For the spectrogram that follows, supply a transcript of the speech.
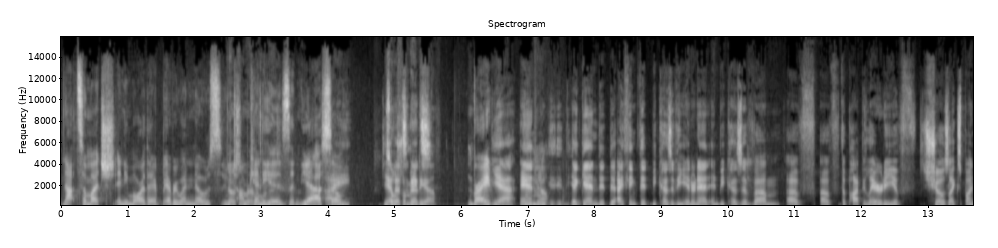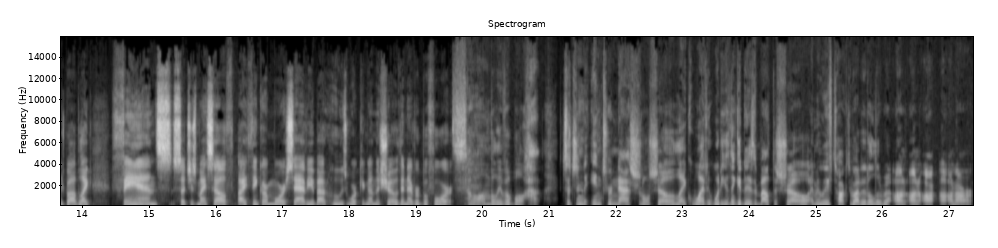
not so much anymore. They everyone knows who Knows Tom who Kenny everyone is. And yeah, so I, yeah, social that's, that's- media. Right. Yeah, and Mm-hmm. again, th- th- I think that because of the internet and because of um, of of the popularity of shows like SpongeBob, like fans such as myself, I think are more savvy about who's working on the show than ever before. So unbelievable. How, such an international show. Like what what do you think it is about the show? I mean, we've talked about it a little bit on on our on our,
